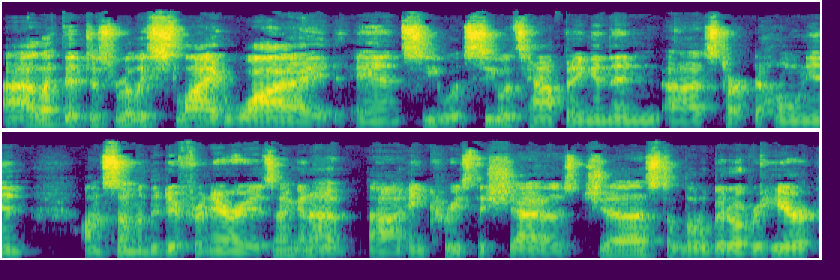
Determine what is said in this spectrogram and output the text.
I like to just really slide wide and see what see what's happening, and then uh, start to hone in on some of the different areas. I'm going to uh, increase the shadows just a little bit over here,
